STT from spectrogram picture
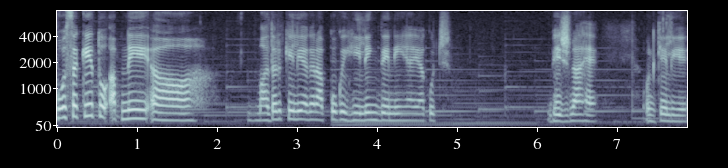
हो सके तो अपने मदर के लिए अगर आपको कोई हीलिंग देनी है या कुछ भेजना है उनके लिए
